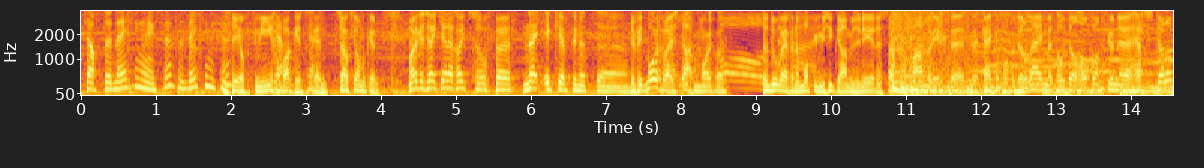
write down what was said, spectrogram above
zelfde neiging heeft, hè? Dat weet je niet, hè? Ik weet niet of het er niet ingebakken Ja, is, de ja. gen. Zou ik zomaar kunnen. Marcus, had jij nog iets? Of, eh, Nee, ik vind het... eh, je vindt het mooi geweest? Nou, mooi geweest. Dan doen we even een mopje muziek, dames en heren. En straks een paar berichten. En we kijken of we de lijn met Hotel Hoogland kunnen herstellen.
